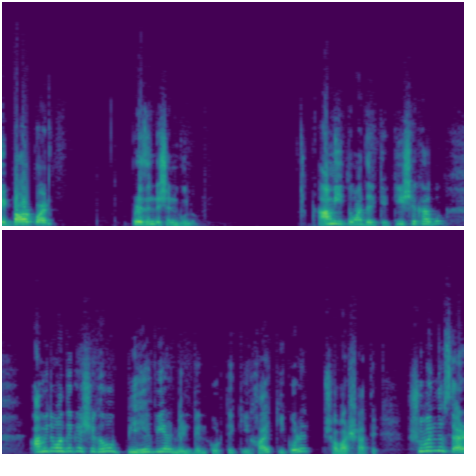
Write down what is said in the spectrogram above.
এই পাওয়ার পয়েন্ট প্রেজেন্টেশনগুলো আমি তোমাদেরকে কি শেখাবো? আমি তোমাদেরকে শেখাবো বিহেভিয়ার মেনটেন করতে কি হয়, কি করে? সবার সাথে। শুভেন্দু স্যার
